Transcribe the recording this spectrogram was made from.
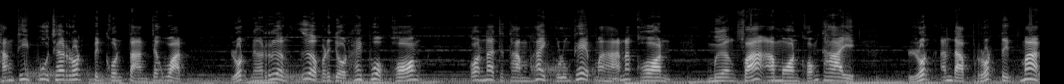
ทั้งที่ผู้ใช้รถเป็นคนต่างจังหวัด ลดในเรื่องเอื้อประโยชน์ให้พวกพ้อง ก็น่าจะทำให้กรุงเทพมหานคร เมืองฟ้าอมรของไทย ลดอันดับรถติดมาก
